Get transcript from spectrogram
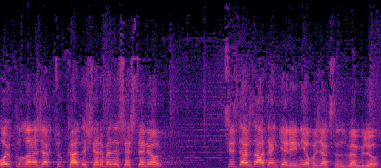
oy kullanacak Türk kardeşlerime de sesleniyorum. Sizler zaten gereğini yapacaksınız ben biliyorum.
